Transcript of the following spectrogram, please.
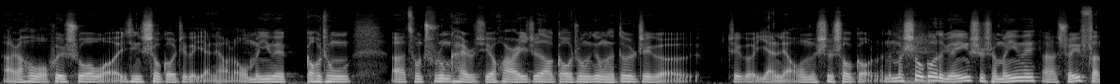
啊。然后我会说我已经受够这个颜料了。我们因为高中，呃，从初中开始学画，一直到高中用的都是这个。这个颜料我们是受够了。那么受够的原因是什么？因为呃水粉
